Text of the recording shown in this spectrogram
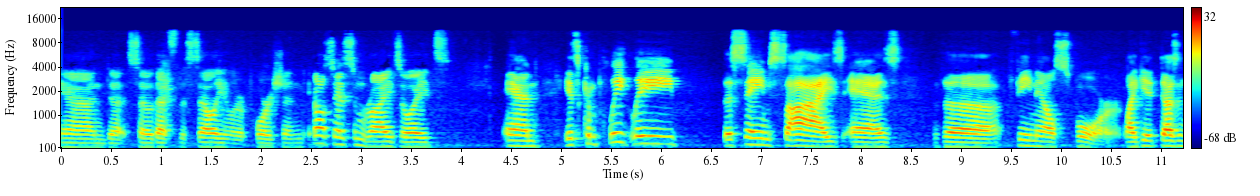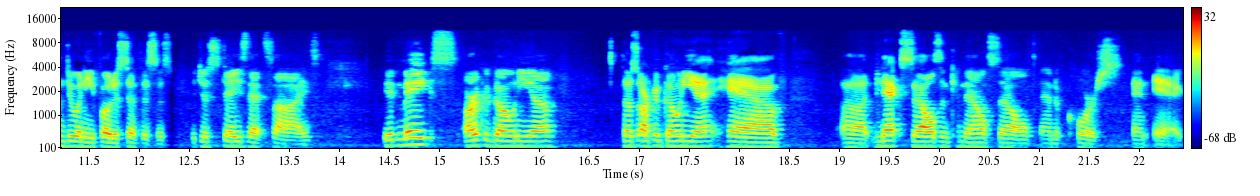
and uh, so that's the cellular portion. It also has some rhizoids, and it's completely the same size as the female spore. Like it doesn't do any photosynthesis. It just stays that size. It makes archegonia. Those archegonia have uh, neck cells and canal cells and, of course, an egg.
